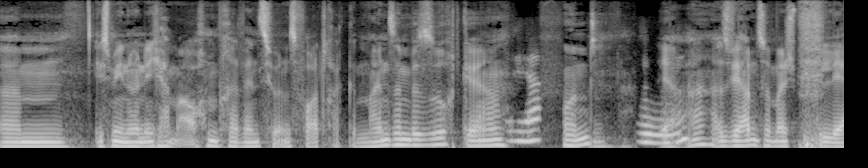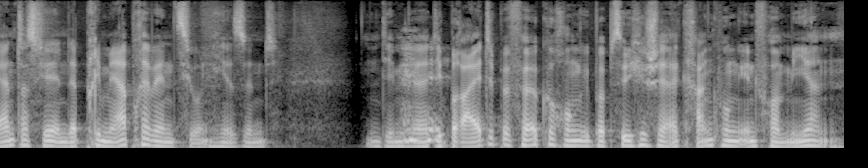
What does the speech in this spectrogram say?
Ähm, Ismin und ich haben auch einen Präventionsvortrag gemeinsam besucht, gell? Ja. Und? Ja, mhm. also wir haben zum Beispiel gelernt, dass wir in der Primärprävention hier sind, indem wir die breite Bevölkerung über psychische Erkrankungen informieren.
